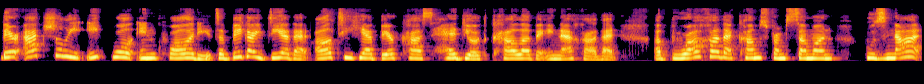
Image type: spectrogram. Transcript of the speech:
they're actually equal in quality. It's a big idea that al tihya birkas hediot kala be'enecha, that a bracha that comes from someone who's not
